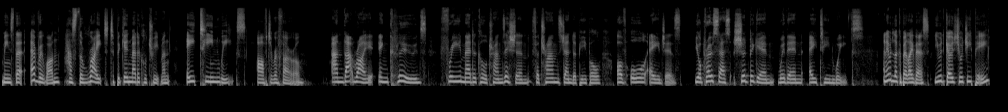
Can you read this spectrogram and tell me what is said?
means that everyone has the right to begin medical treatment 18 weeks after referral. And that right includes free medical transition for transgender people of all ages. Your process should begin within 18 weeks. And it would look a bit like this you would go to your GP,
